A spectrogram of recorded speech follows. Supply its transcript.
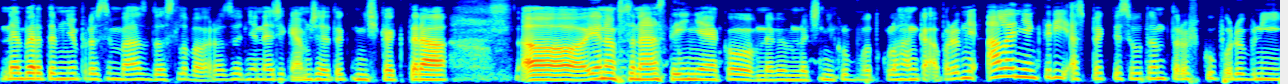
neberte mě prosím vás doslova. Rozhodně neříkám, že je to knížka, která uh, je napsaná stejně jako, nevím, Noční klub od Kulhanka a podobně, ale některé aspekty jsou tam trošku podobný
